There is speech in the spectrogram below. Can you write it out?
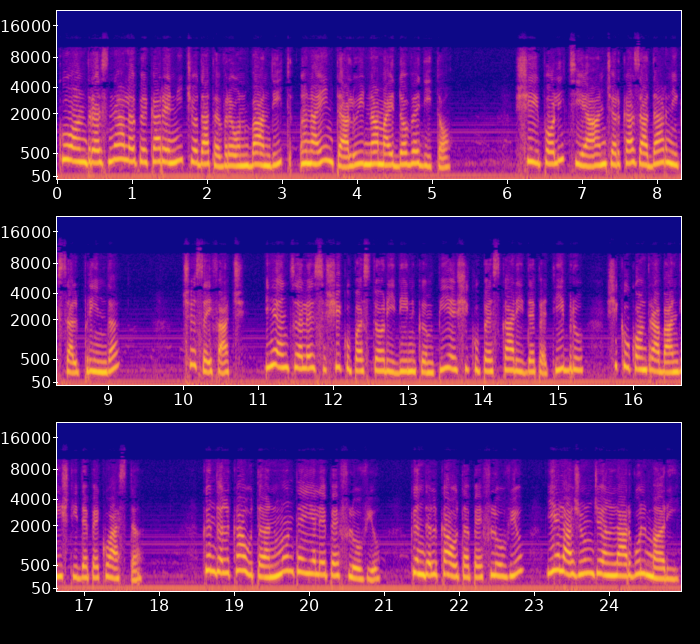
Cu o îndrăzneală pe care niciodată vreun bandit înaintea lui n-a mai dovedit-o. Și poliția a încercat zadarnic să-l prindă? Ce să-i faci? E înțeles și cu păstorii din câmpie și cu pescarii de pe Tibru, și cu contrabandiștii de pe coastă. Când îl caută în munte, el e pe fluviu. Când îl caută pe fluviu, el ajunge în largul mării.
